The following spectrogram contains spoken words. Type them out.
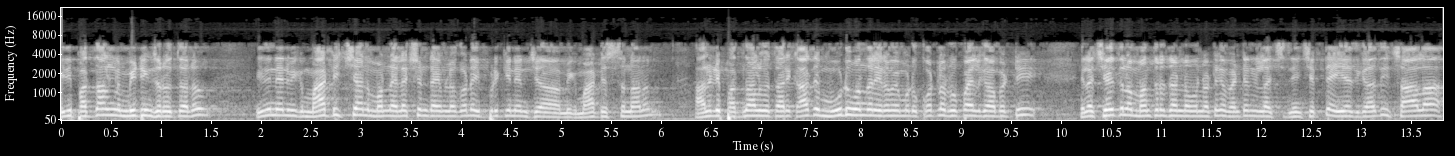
ఇది పద్నాలుగు మీటింగ్ జరుగుతారు. ఇది నేను మీకు మాట ఇచ్చాను మొన్న ఎలక్షన్ టైంలో కూడా ఇప్పటికీ నేను మీకు మాట ఇస్తున్నాను. ఆల్రెడీ పద్నాలుగో తారీఖు అయితే మూడు వందల ఇరవై మూడు కోట్ల రూపాయలు కాబట్టి ఇలా చేతిలో మంత్రదండం ఉన్నట్టుగా వెంటనే ఇలా నేను చెప్తే అయ్యేది కాదు. చాలా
